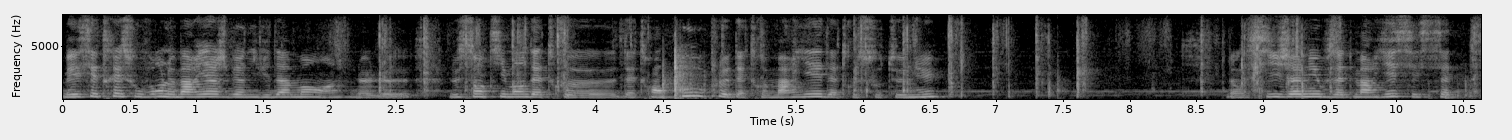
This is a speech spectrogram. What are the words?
Mais c'est très souvent le mariage, bien évidemment, hein, le, sentiment d'être en couple, d'être marié, d'être soutenu. Donc si jamais vous êtes marié, c'est cette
